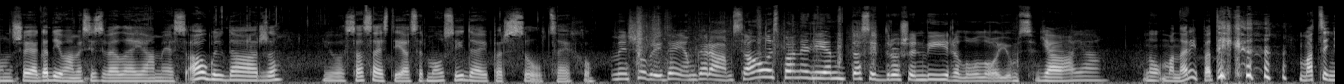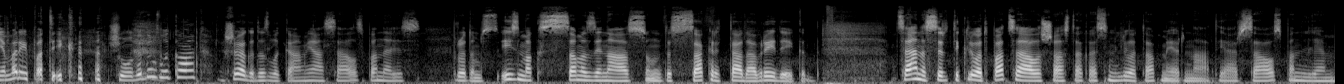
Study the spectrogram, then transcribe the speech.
Un šajā gadījumā mēs izvēlējāmies augļu dārzu, jo sasaistījās ar mūsu ideju par sulu cehu. Mēs šobrīd ejam garām saules paneļiem. Tas ir droši vien vīra lolojums. Jā, jā. Nu, man arī patīk. Maciņam arī patīk. Šogad uzlikāt? Šogad uzlikām, jā, saules paneļus. Protams, izmaksas samazinās, un tas sakrit tādā brīdī, kad cenas ir tik ļoti pacēlušās, tā kā esam ļoti apmierināti jā, ar saules paneļiem.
